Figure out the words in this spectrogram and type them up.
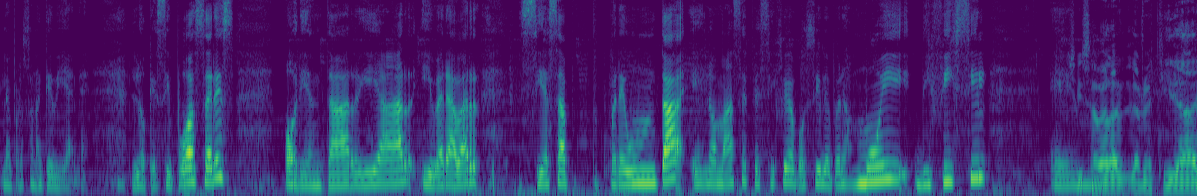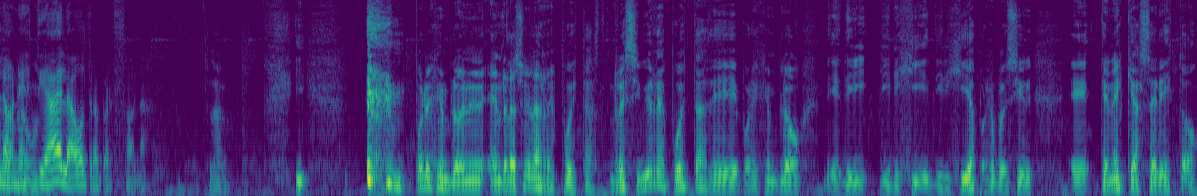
la persona que viene. Lo que sí puedo hacer es orientar, guiar y ver a ver si esa pregunta es lo más específica posible, pero es muy difícil eh, Sí, saber la, la honestidad. de la pregunta. honestidad de la otra persona. Claro. Y, por ejemplo, en, en relación a las respuestas, recibí respuestas de, por ejemplo, de diri- dirigi- dirigidas, por ejemplo, decir, eh, ¿tenés que hacer esto?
